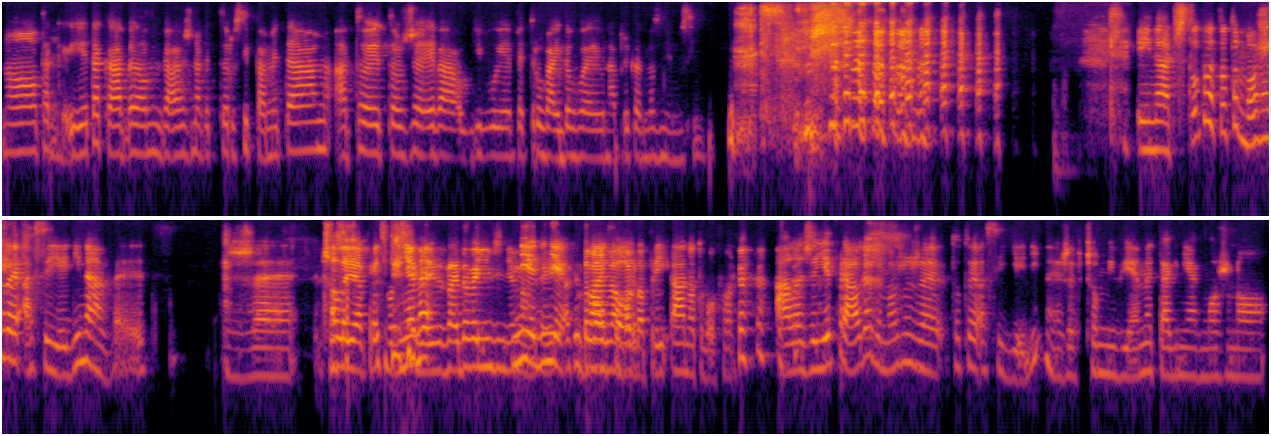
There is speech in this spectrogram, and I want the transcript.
No, tak je taká veľmi vážna vec, ktorú si pamätám a to je to, že Eva obdivuje Petru Vajdovú a ju napríklad moc nemusím. Ináč, toto, toto možno, je asi jediná vec, že... Čo Ale sa- ja proti Neme- Vajdovej nič nemám. Nie, nie, ako to bol for. pri, áno, to bol for. Ale že je pravda, že možno, že toto je asi jediné, že v čom my vieme tak nejak možno,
